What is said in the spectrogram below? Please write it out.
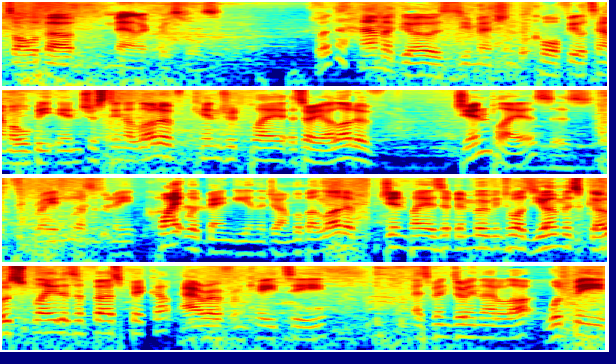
It's all about mana crystals. Where the hammer goes, as you mentioned, the Caulfield's hammer will be interesting. A lot of Kindred players, sorry, a lot of Jhin players, as Wraith doesn't meet quite with Bengi in the jungle, but a lot of Jhin players have been moving towards Youmuu's Ghostblade as a first pickup. Arrow from KT has been doing that a lot. Would be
